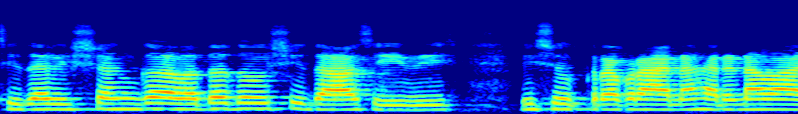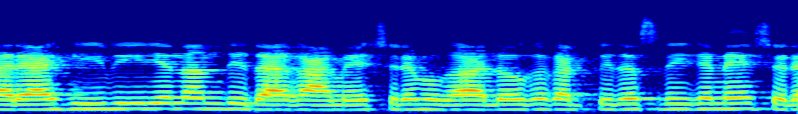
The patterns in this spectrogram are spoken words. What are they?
ചിതവിഷങ്കവതദോഷിതാ ശ്രീ വി വിശുക്ര വിശുക്രപ്രാണഹരണവാരാഹി വീര്യനന്ദിത കാമേശ്വര മുഖാലോകകൽപ്പിത ശ്രീഗണേശ്വര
